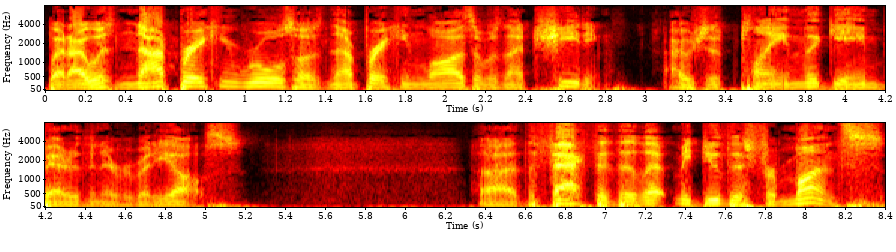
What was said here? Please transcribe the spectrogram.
But I was not breaking rules. I was not breaking laws. I was not cheating. I was just playing the game better than everybody else. Uh, the fact that they let me do this for months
